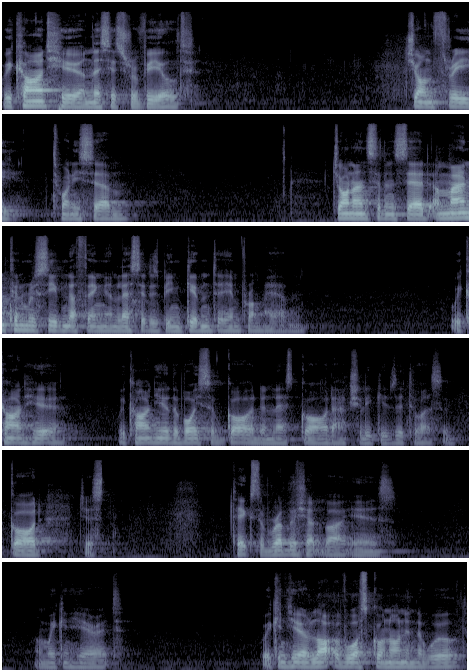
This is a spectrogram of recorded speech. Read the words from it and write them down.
we can't hear unless it's revealed. John 3 27. John answered and said, A man can receive nothing unless it has been given to him from heaven. We can't hear we can't hear the voice of God unless God actually gives it to us. God just takes the rubbish out of our ears and we can hear it. We can hear a lot of what's going on in the world.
